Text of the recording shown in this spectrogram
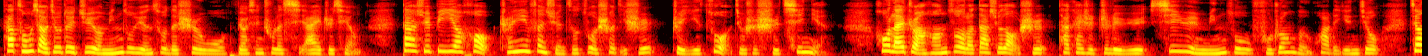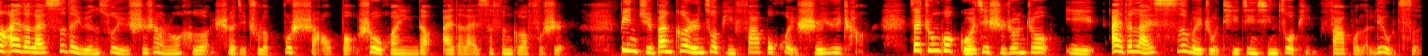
他从小就对具有民族元素的事物表现出了喜爱之情。大学毕业后，陈应奋选择做设计师，这一做就是十七年。后来转行做了大学老师，他开始致力于西域民族服装文化的研究，将艾德莱斯的元素与时尚融合，设计出了不少饱受欢迎的艾德莱斯风格服饰。并举办个人作品发布会十余场，在中国国际时装周以爱德莱斯为主题进行作品发布了六次。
